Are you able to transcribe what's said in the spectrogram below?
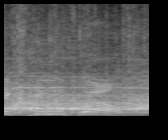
Sixteen twelve.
